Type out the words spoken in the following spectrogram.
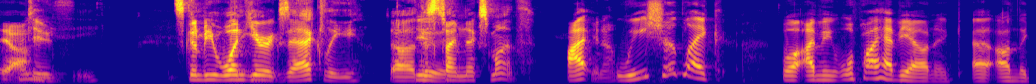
yeah, Dude. It's gonna be one year exactly uh, this time next month. I you know? we should like. Well, I mean, we'll probably have you on a, uh, on the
